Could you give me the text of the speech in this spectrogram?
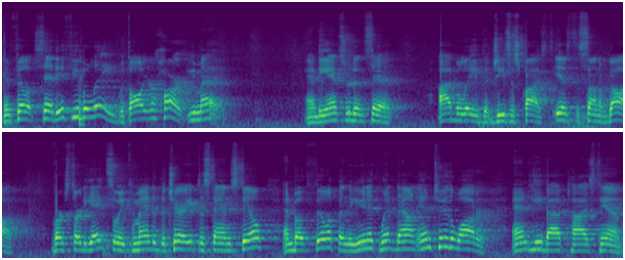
Then Philip said, If you believe with all your heart, you may. And he answered and said, I believe that Jesus Christ is the Son of God. Verse 38 So he commanded the chariot to stand still, and both Philip and the eunuch went down into the water and he baptized him.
